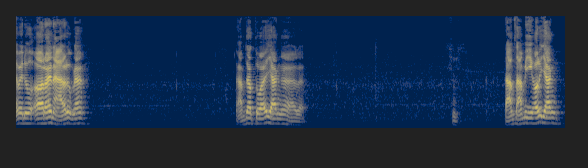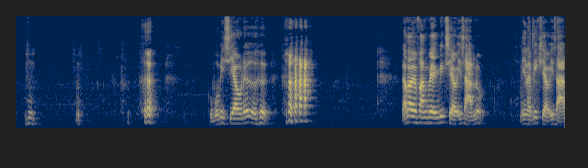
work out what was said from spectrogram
แล้วไปดูออร้อยหนาแล้วลูกนะถามเจ้าตัวยังอะถามสามีเขาหรือยังกูบ่มีเซียวเด้อแล้วก็ไปฟังเพลงบิ๊กเซียวอีสานลูก นี่แหละบิ๊กเซียวอีสาน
